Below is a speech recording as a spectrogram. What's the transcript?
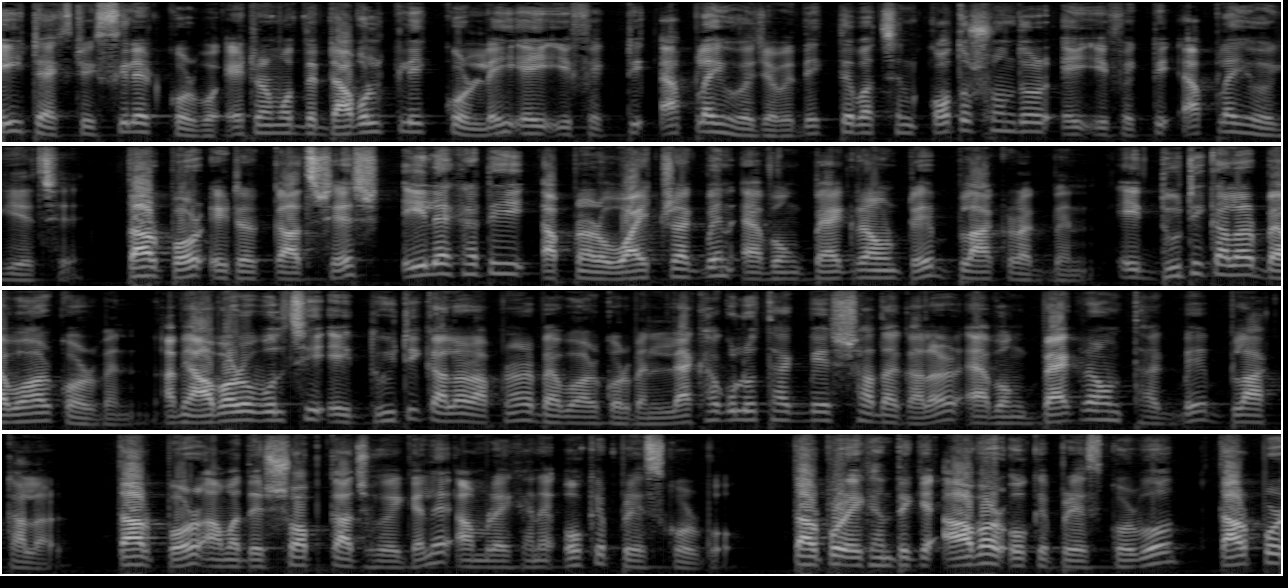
এই টেক্সটটি সিলেক্ট করব। এটার মধ্যে ডাবল ক্লিক করলেই এই ইফেক্টটি অ্যাপ্লাই হয়ে যাবে। দেখতে পাচ্ছেন কত সুন্দর এই ইফেক্টটি অ্যাপ্লাই হয়ে গিয়েছে। তারপর এটার কাজ শেষ। এই লেখাটি আপনার হোয়াইট রাখবেন এবং ব্যাকগ্রাউন্ডে ব্ল্যাক রাখবেন। এই দুটি কালার ব্যবহার করবেন। আমি আবারও বলছি, এই দুইটি কালার আপনারা ব্যবহার করবেন। লেখাগুলো থাকবে সাদা কালার এবং ব্যাকগ্রাউন্ড থাকবে ব্ল্যাক কালার তারপর আমাদের সব কাজ হয়ে গেলে আমরা এখানে ওকে প্রেস করব। তারপর এখান থেকে আবার ওকে প্রেস করব। তারপর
